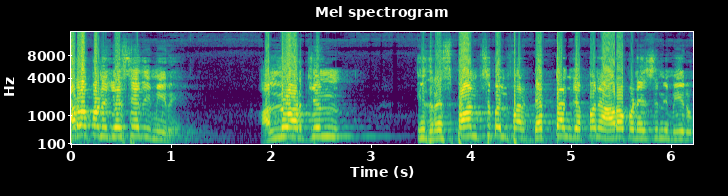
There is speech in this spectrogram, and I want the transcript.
ఆరోపణ చేసేది మీరే. Allu Arjun is responsible for death అని చెప్పని ఆరోపణ వేసింది మీరు.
